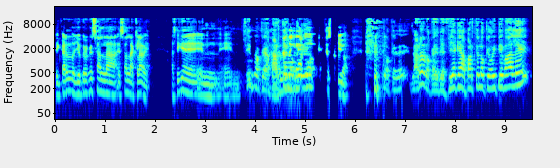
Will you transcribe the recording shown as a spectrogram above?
Ricardo, yo creo que esa es la, esa es la clave. Así que en, sí, porque aparte lo que, este lo que, claro, lo que decía que aparte lo que hoy te vale,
